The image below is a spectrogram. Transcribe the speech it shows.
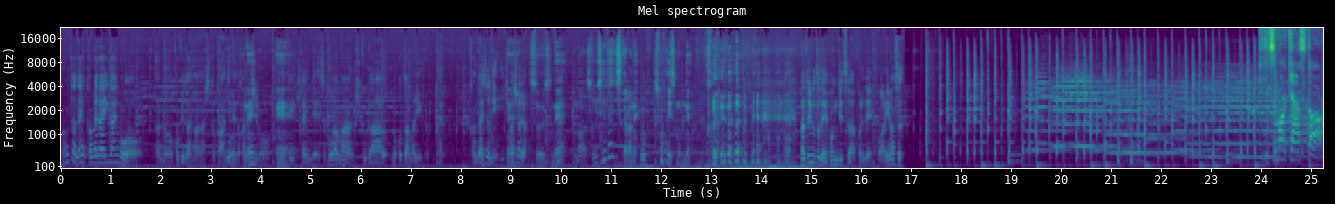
本当はねカメラ以外もあのコンピューターの話とかアニメの話も入れていきたいんでそこはまあ聞く側のことはあまりか考えずにいきましょうよ、えーそうですね。まあそういう世代ですからね、うん。しゃあないですもんね。まあ、ということで本日はこれで終わります。いつもキャスト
